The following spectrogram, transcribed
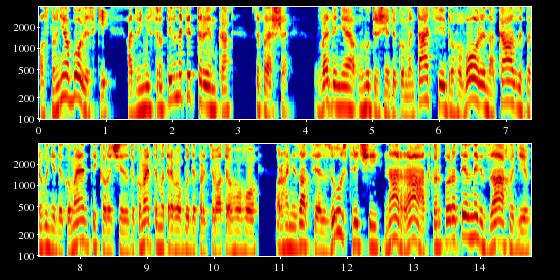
Основні обов'язки: адміністративна підтримка. Це перше. Ведення внутрішньої документації, договори, накази, первинні документи. Коротше, з документами треба буде працювати ого. Організація зустрічей, нарад, корпоративних заходів.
